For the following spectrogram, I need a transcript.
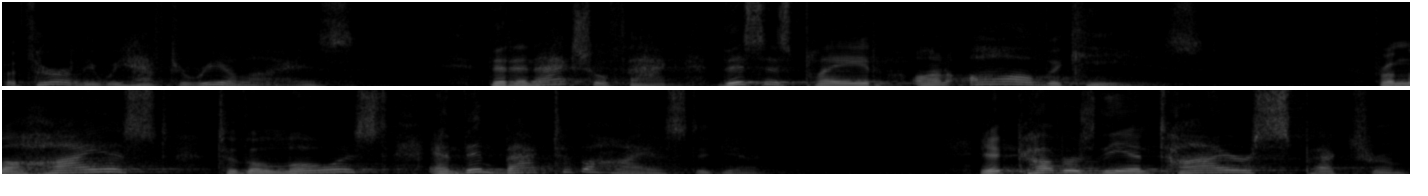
But thirdly, we have to realize that in actual fact, this is played on all the keys, from the highest to the lowest, and then back to the highest again. It covers the entire spectrum.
